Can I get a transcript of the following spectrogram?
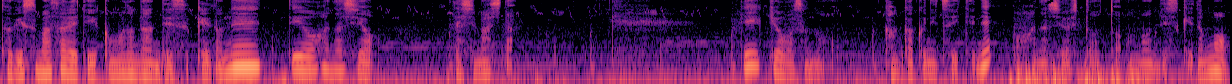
研ぎ澄まされていくものなんですけどねっていうお話をいたしました。で今日はその感覚についてねお話をしとうと思うんですけども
